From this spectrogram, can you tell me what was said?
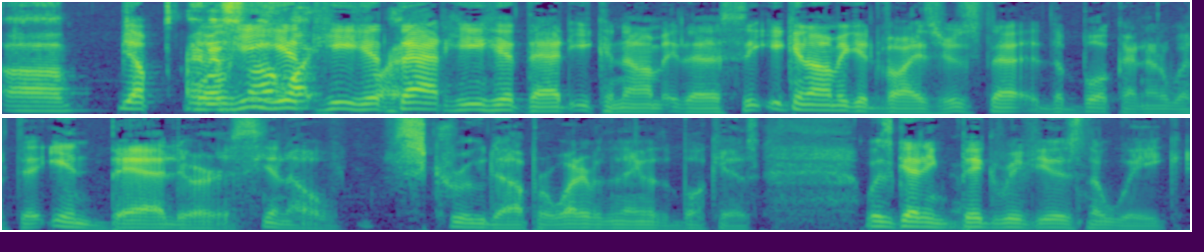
Uh, yep. Well, he hit like, he hit that he hit that economic the, the economic advisors that the book I don't know what the in bed or you know screwed up or whatever the name of the book is was getting big reviews in the week,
